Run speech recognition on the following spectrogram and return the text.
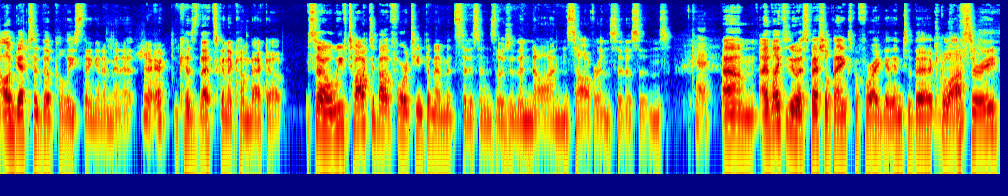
I'll get to the police thing in a minute Sure. because that's gonna come back up. So we've talked about Fourteenth Amendment citizens; those are the non-sovereign citizens. Okay. Um, I'd like to do a special thanks before I get into the glossary.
